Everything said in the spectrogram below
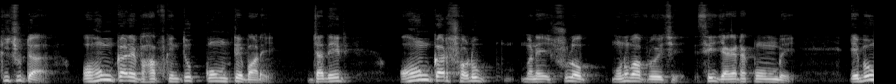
কিছুটা অহংকারের ভাব কিন্তু কমতে পারে, যাদের অহংকার স্বরূপ মানে সুলভ মনোভাব রয়েছে, সেই জায়গাটা কমবে এবং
